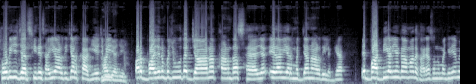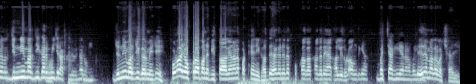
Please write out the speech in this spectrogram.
ਥੋੜੀ ਜਿਹੀ ਜਰਸੀ ਦੇ ਸਾਈ ਹਾਲ ਦੀ ਝਲਕ ਆ ਗਈ ਇਹ ਚ ਹਾਂਜੀ ਵੀ। ਹਾਂਜੀ ਪਰ ਵਜਨ ਵਜੂਦ ਜਾਨ ਆ ਥਣ ਦਾ ਸਾਈਜ਼ ਇਹਦਾ ਵੀ ਯਾਰ ਮੱਝਾਂ ਨਾਲ ਦੀ ਲੱਗਿਆ। ਇਹ ਬਾਡੀ ਵਾਲੀਆਂ ਗਾਵਾਂ ਦਿਖਾ ਰਿਹਾ ਤੁਹਾਨੂੰ ਮੈਂ ਜਿਹੜੀਆਂ ਮਤਲਬ ਜਿੰਨੀ ਮਰਜ਼ੀ ਗਰਮੀ ਚ ਰੱਖ ਲਿਓ ਇਹਨਾਂ ਨੂੰ। ਜਿੰਨੀ ਮਰਜ਼ੀ ਗਰਮੀ ਜੀ। ਥੋੜਾ ਜਿਹਾ ਉੱਪਰਾਪਨ ਕੀਤਾ ਆ ਗਿਆ ਇਹਨਾਂ ਨੇ ਪੱਠੇ ਨਹੀਂ ਖਾਦੇ ਹੈਗੇ ਨੇ ਤੇ ਕੁੱਖਾਂ ਕਾਖਾਂ ਕਿਤੇ ਐ ਖਾਲੀ ਥੋੜਾ ਹੁੰਦੀਆਂ। ਬੱਚਾ ਕੀ ਆ ਨਾਲ ਬਾਈ? ਇਹਦੇ ਮਗਰ ਬੱਚਾ ਜੀ।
